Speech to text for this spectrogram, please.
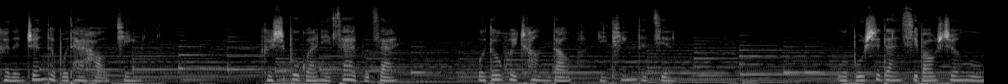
可能真的不太好听，可是不管你在不在，我都会唱到你听得见。我不是单细胞生物，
